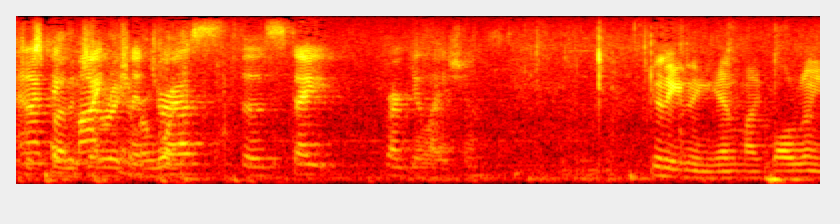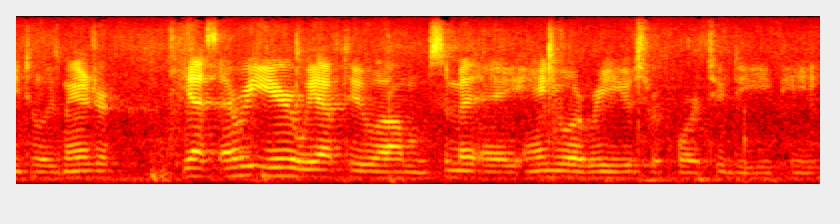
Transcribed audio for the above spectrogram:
and I Just by think the Mike generation can of water. address the state regulations. Good evening again, Mike Baldwin, Utilities Manager. Yes, every year we have to um, submit a annual reuse report to DEP.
